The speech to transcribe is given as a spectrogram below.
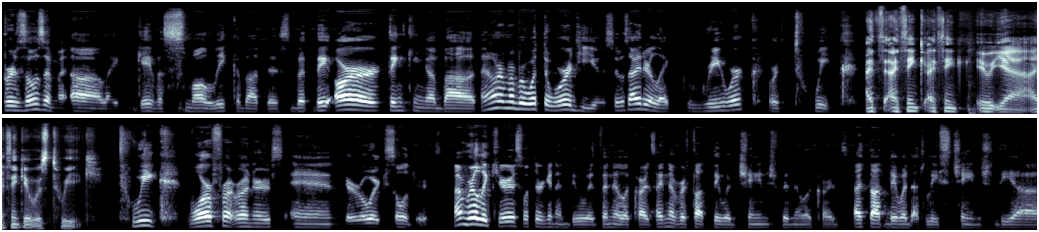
Berzosa uh, like gave a small leak about this, but they are thinking about. I don't remember what the word he used. It was either like rework or tweak. I, th- I think I think it, yeah, I think it was tweak. Tweak Warfront Runners and Heroic Soldiers. I'm really curious what they're gonna do with vanilla cards. I never thought they would change vanilla cards. I thought they would at least change the uh,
